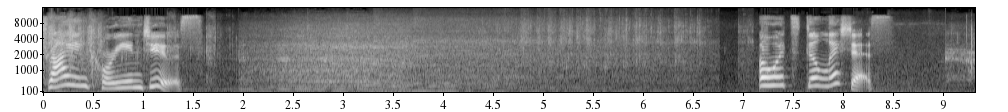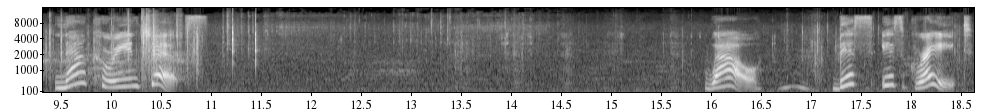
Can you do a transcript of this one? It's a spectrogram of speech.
Trying Korean juice. Oh, it's delicious. Now Korean chips. Wow, this is great.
